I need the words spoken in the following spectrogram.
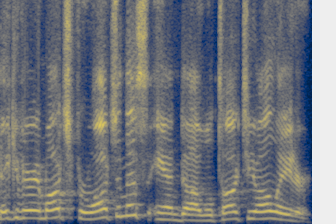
Thank you very much for watching this and uh, we'll talk to you all later.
